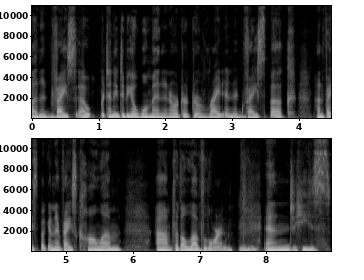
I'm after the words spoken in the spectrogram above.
an advice, uh, pretending to be a woman in order to write an advice book, not advice book, an advice column um, for the Lovelorn, and he's.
